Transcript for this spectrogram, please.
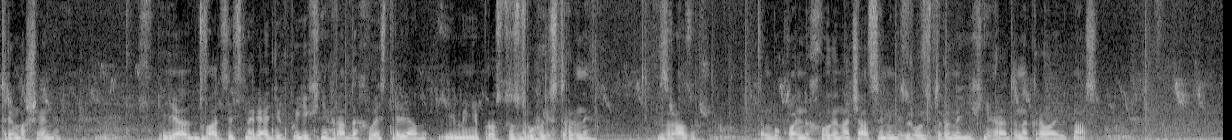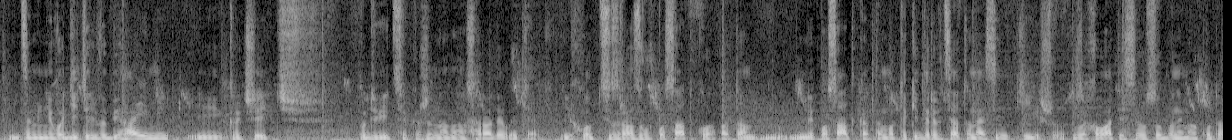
три машини. Я 20 снарядів по їхніх градах вистріляв, і мені просто з другої сторони зразу ж. Там буквально хвилина часу, мені з другої сторони їхні гради накривають нас. Це мені водитель вибігає мій і кричить: подивіться, каже, на нас гради летять. І хлопці зразу в посадку, а там не посадка, там от такі деревця тонесенькі, що заховатися особо нема куди.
